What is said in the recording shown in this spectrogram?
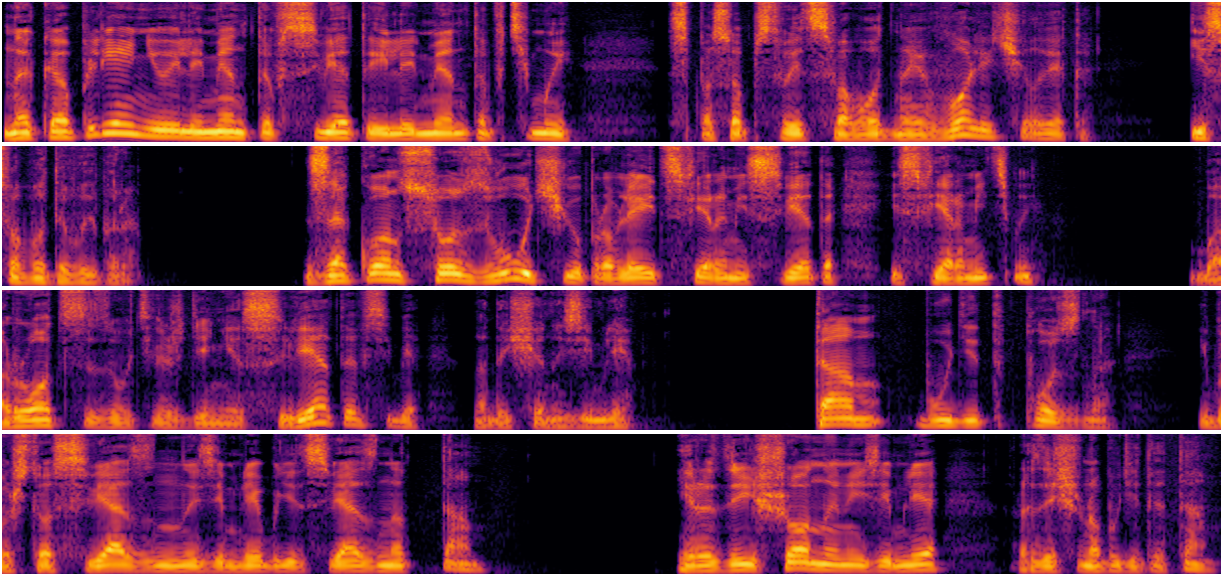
Накоплению элементов света и элементов тьмы способствует свободная воля человека и свобода выбора. Закон созвучия управляет сферами света и сферами тьмы. Бороться за утверждение света в себе надо еще на земле. Там будет поздно, ибо что связано на земле, будет связано там. И разрешенное на земле разрешено будет и там.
